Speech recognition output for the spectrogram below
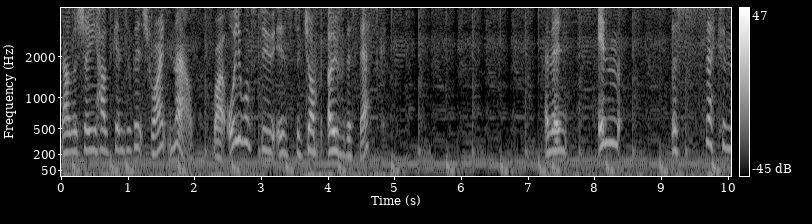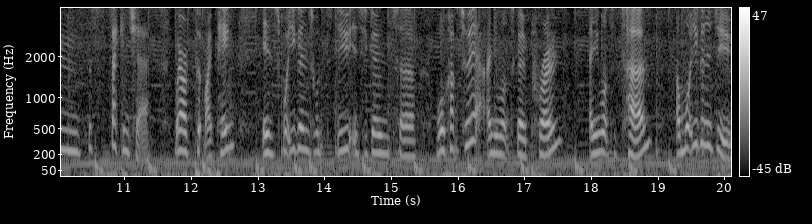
now I'm going to show you how to get into the glitch right now. Right, all you want to do is to jump over this desk, and then in the second, the second chair, where I've put my ping is what you're going to want to do is you're going to walk up to it and you want to go prone and you want to turn. And what you're going to do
